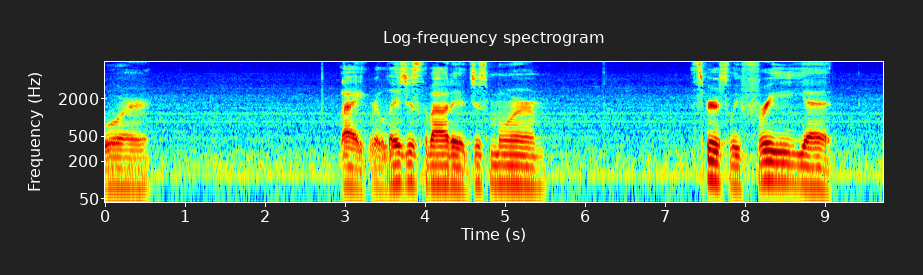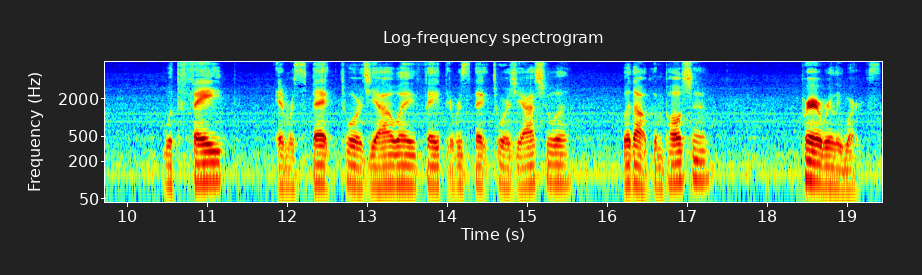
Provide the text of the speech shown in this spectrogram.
or like religious about it, just more spiritually free yet with faith and respect towards Yahweh, faith and respect towards Yahshua without compulsion, prayer really works.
